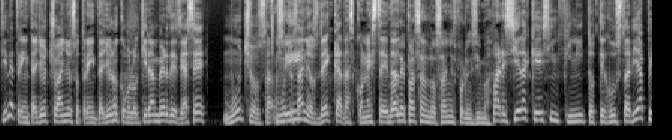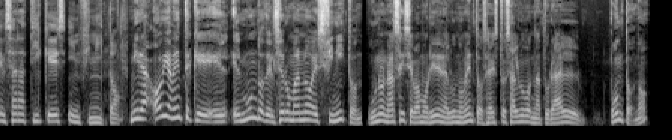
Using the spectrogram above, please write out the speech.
tiene 38 años o 31, como lo quieran ver, desde hace muchos, muchos años, décadas con esta edad. No le pasan los años por encima. Pareciera que es infinito. ¿Te gustaría pensar a ti que es infinito? Mira, obviamente que el, el mundo del ser humano es finito. Uno nace y se va a morir en algún momento. O sea, esto es algo natural, punto, ¿no?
